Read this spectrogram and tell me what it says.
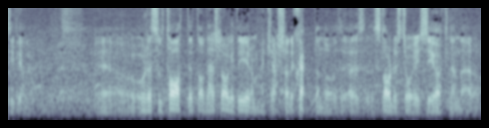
tydligen. Eh, och resultatet av det här slaget är ju de här kraschade skeppen och eh, Star Destroyers i öknen där. Och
